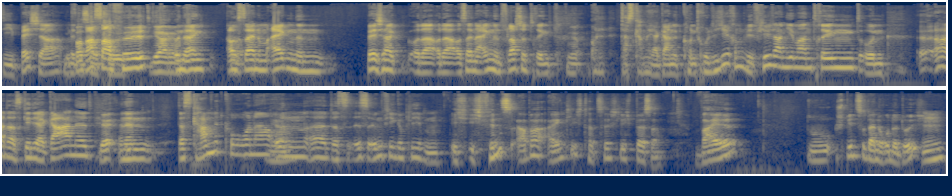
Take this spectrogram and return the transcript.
die Becher mit, mit Wasser, Wasser, füllt, füllt ja, und dann aus seinem eigenen Becher oder, oder aus seiner eigenen Flasche trinkt. Ja. Und das kann man ja gar nicht kontrollieren, wie viel dann jemand trinkt und äh, ah, das geht ja gar nicht. Ja. Und dann, das kam mit Corona ja. und äh, das ist irgendwie geblieben. Ich, ich finde es aber eigentlich tatsächlich besser, weil du spielst so deine Runde durch, mhm.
